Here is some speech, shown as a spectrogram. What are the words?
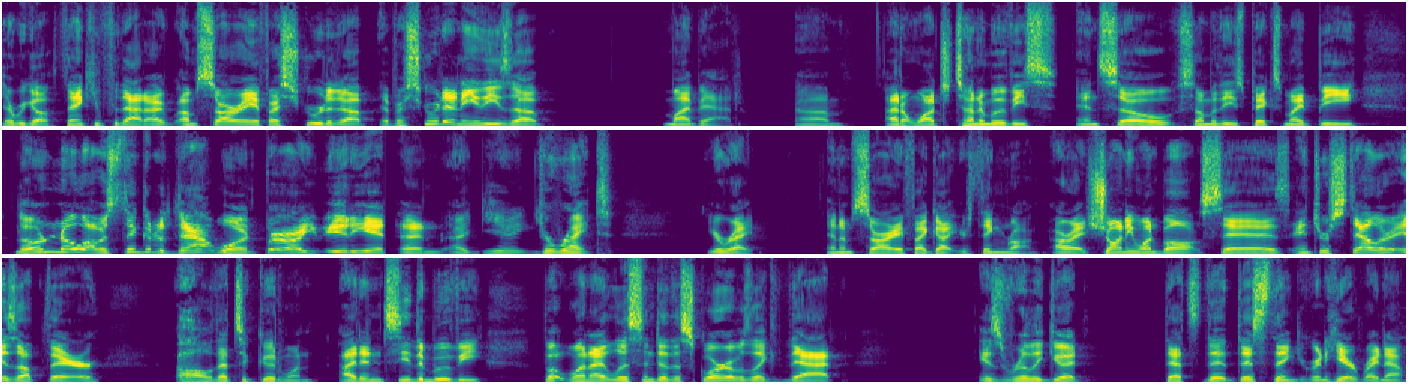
there we go. Thank you for that. I, am sorry if I screwed it up. If I screwed any of these up, my bad. Um, I don't watch a ton of movies, and so some of these picks might be, no, no, I was thinking of that one. Oh, you idiot. And I, yeah, you're right. You're right. And I'm sorry if I got your thing wrong. All right. Shawnee One Ball says Interstellar is up there. Oh, that's a good one. I didn't see the movie, but when I listened to the score, I was like, that is really good. That's the, this thing you're going to hear right now.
